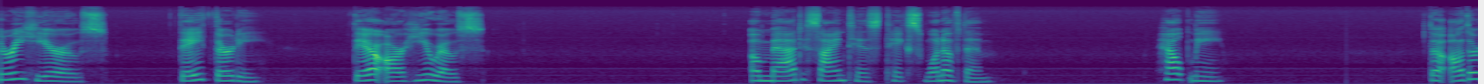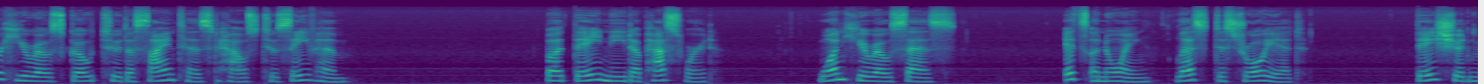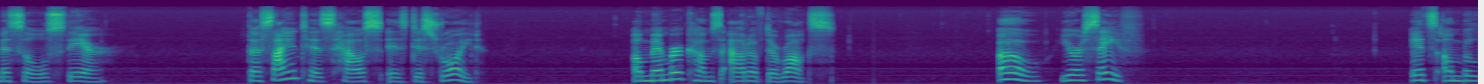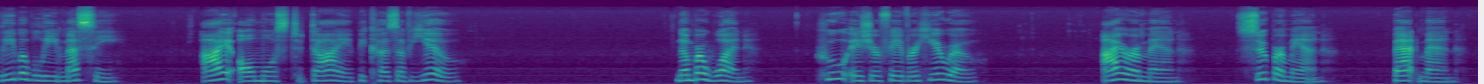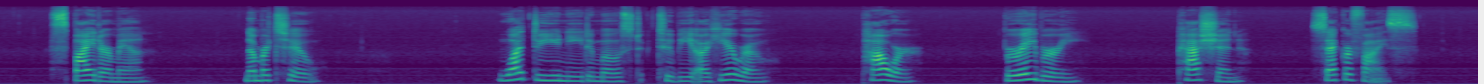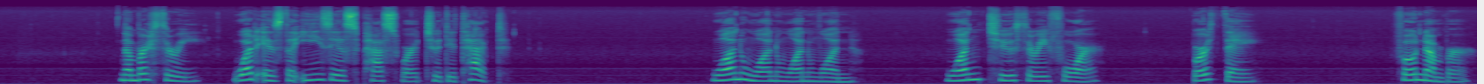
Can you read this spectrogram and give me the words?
Three heroes. Day 30. There are heroes. A mad scientist takes one of them. Help me. The other heroes go to the scientist's house to save him. But they need a password. One hero says, It's annoying, let's destroy it. They shoot missiles there. The scientist's house is destroyed. A member comes out of the rocks. Oh, you're safe. It's unbelievably messy. I almost die because of you. Number one, who is your favorite hero? Iron Man, Superman, Batman, Spider Man. Number two, what do you need most to be a hero? Power, bravery, passion, sacrifice. Number three, what is the easiest password to detect? 1111 1234 Birthday Phone number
